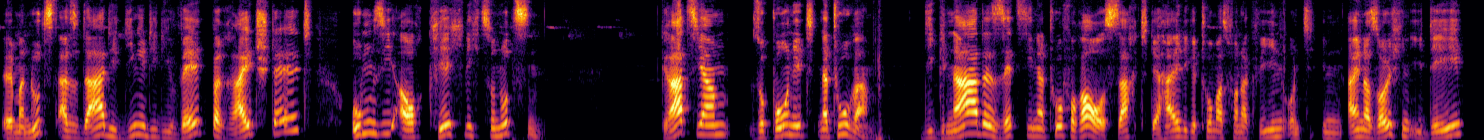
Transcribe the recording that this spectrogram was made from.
Äh, man nutzt also da die Dinge, die die Welt bereitstellt, um sie auch kirchlich zu nutzen. Gratiam soponit naturam. Die Gnade setzt die Natur voraus, sagt der heilige Thomas von Aquin. Und in einer solchen Idee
